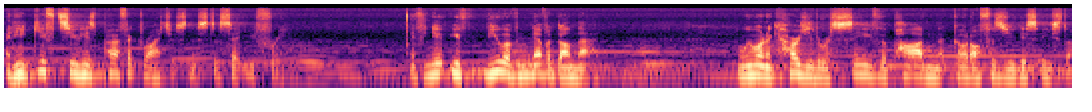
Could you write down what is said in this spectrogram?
And he gifts you his perfect righteousness to set you free. If you, if you have never done that, we want to encourage you to receive the pardon that God offers you this Easter.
